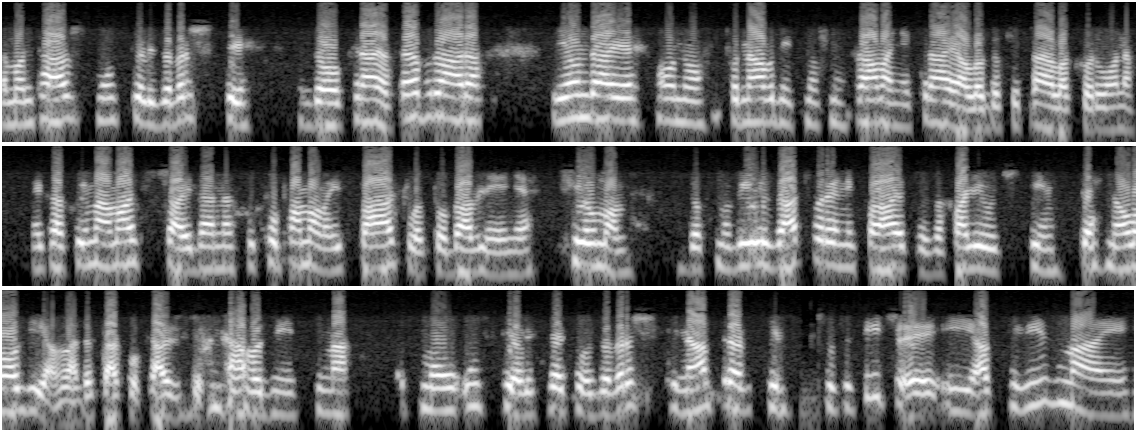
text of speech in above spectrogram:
Montaž smo uspjeli završiti do kraja februara i onda je ono pod navodnicima šminkavanje trajalo dok je trajala korona. Nekako imam osjećaj da nas je to pomalo ispaslo to bavljenje filmom dok smo bili zatvoreni, pa eto, zahvaljujući tim tehnologijama, da tako kažem, navodnicima, smo uspjeli sve to završiti, napraviti. Što se tiče i aktivizma i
